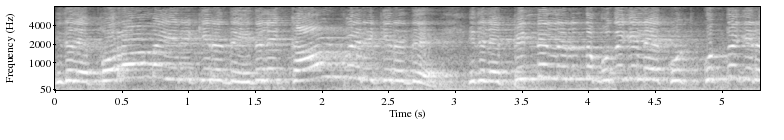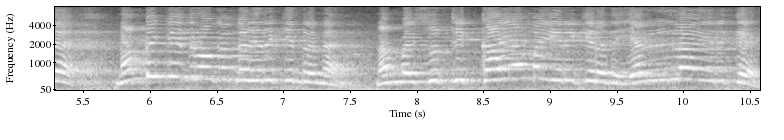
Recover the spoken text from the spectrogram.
இதிலே பொறாமை இருக்கிறது. இதிலே காழ்ப்பு இருக்கிறது. இதிலே பின்னில் இருந்து முதுகிலே குத்- குத்துகிற நம்பிக்கை துரோகங்கள் இருக்கின்றன. நம்மை சுற்றி கயமை இருக்கிறது. எல்லாம் இருக்கு.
